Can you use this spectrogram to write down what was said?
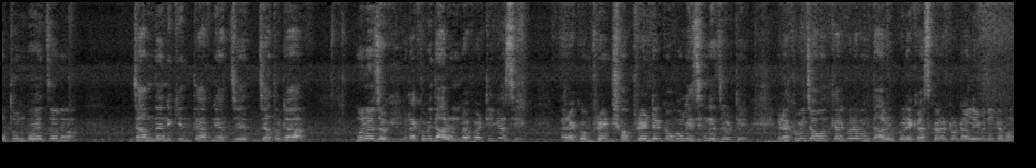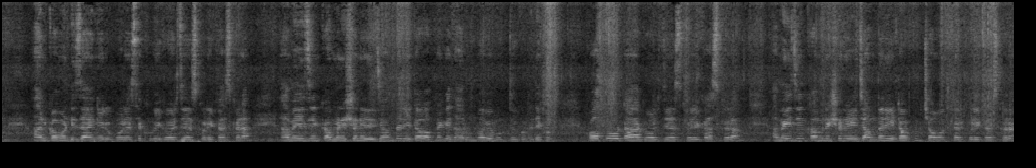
নতুন বইয়ের জন্য জামদানি কিনতে আপনি যে যতটা মনোযোগী, এটা খুবই দারুণ ব্যাপার, ঠিক আছে? এরকম ফ্রেন্ড সব ফ্রেন্ডের কপালে যেন জোটে। এটা খুবই চমৎকার করে এবং দারুণ করে কাজ করা টোটাল ইউনিক এবং আনকমন ডিজাইনের উপরে এসে খুবই গর্জিয়াস করে কাজ করা। অ্যামেজিং কম্বিনেশনের এই জামদানি, এটাও আপনাকে দারুণভাবে মুগ্ধ করবে। দেখুন, কতটা গর্জিয়াস করে কাজ করা। অ্যামেজিং কম্বিনেশনের এই জামদানি, এটাও খুব চমৎকার করে কাজ করা।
